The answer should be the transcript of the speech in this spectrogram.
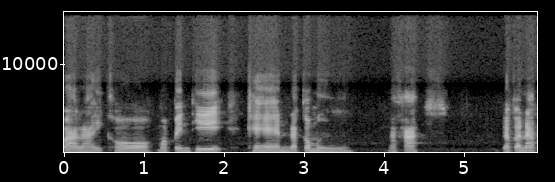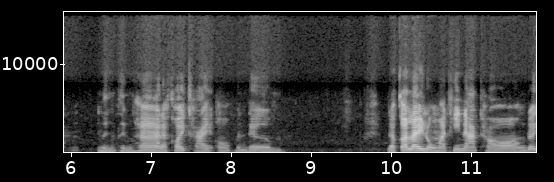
บ่าไหล่คอมาเป็นที่แขนแล้วก็มือนะคะ แล้วก็นับ1-5แล้วค่อยคลายออกเหมือนเดิม แล้วก็ไล่ลงมาที่หน้าท้องด้วย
